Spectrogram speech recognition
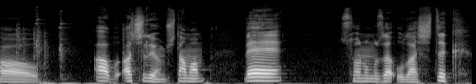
Oh. Aa, açılıyormuş tamam. Ve sonumuza ulaştık.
